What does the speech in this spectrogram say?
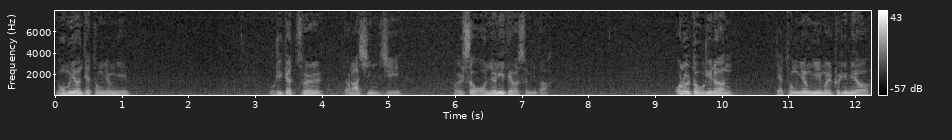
노무현 대통령님, 우리 곁을 떠나신 지 벌써 5년이 되었습니다. 오늘도 우리는 대통령님을 그리며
